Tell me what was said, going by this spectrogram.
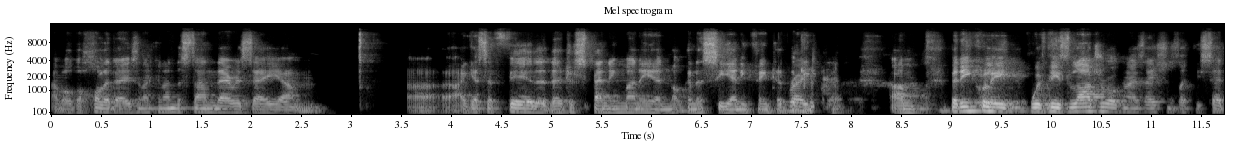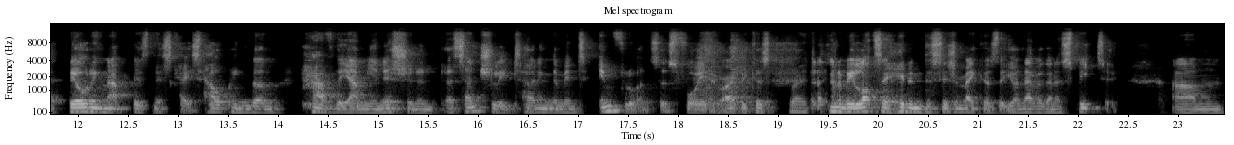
um, or the holidays, and I can understand there is a um, uh, I guess, a fear that they're just spending money and not going to see anything at the right. Um, but equally, with these larger organizations, like you said, building that business case, helping them have the ammunition and essentially turning them into influencers for you, right? Because right. there's going to be lots of hidden decision makers that you're never going to speak to. Um,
